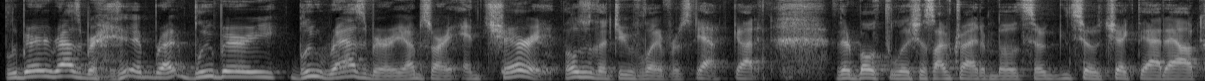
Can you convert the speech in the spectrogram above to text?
blueberry, raspberry, blueberry, blue raspberry. I'm sorry, and cherry. Those are the two flavors. Yeah, got it. They're both delicious. I've tried them both, so so check that out.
